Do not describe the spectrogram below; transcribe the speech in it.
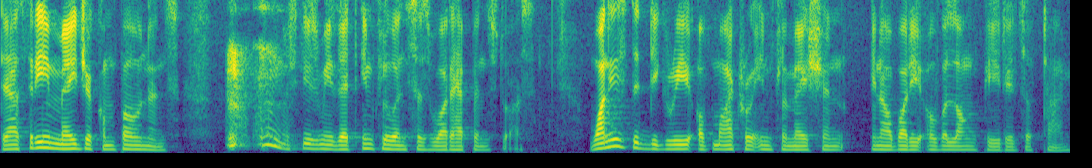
there are three major components, excuse me, that influences what happens to us. One is the degree of microinflammation in our body over long periods of time,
